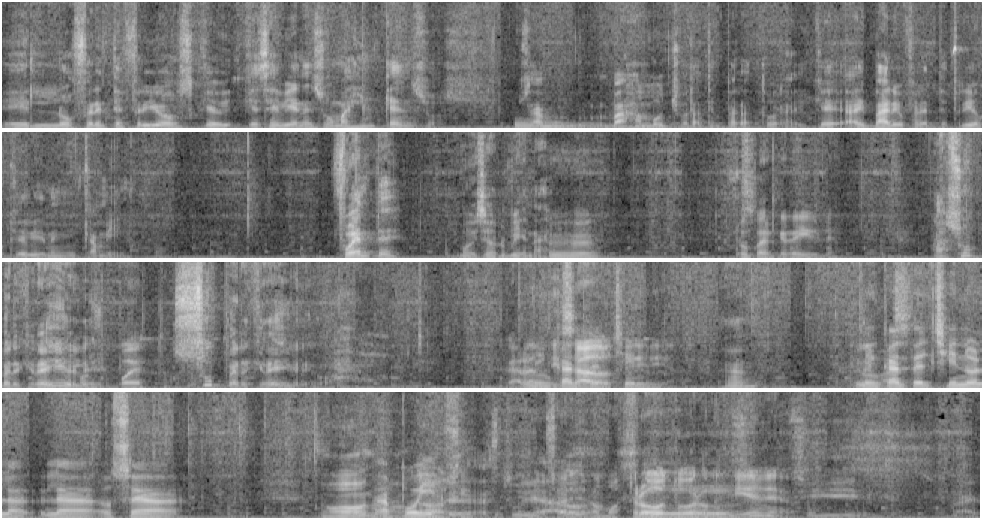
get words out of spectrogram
Eh, los frentes fríos que, que se vienen son más intensos. O sea, Uh. baja mucho la temperatura y que hay varios frentes fríos que vienen en camino. Fuente, Moisés Urbina. Súper creíble. Ah, súper creíble. Por supuesto. Súper creíble. wow. Garantizado, el te chino. diría. ¿Eh? Me encanta el chino, la, la, o sea, No, no, Apoya. no, Sí, o sea, nos mostró Sí. todo lo que tiene. Sí. Vale.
